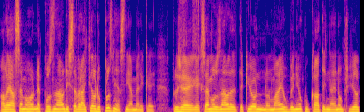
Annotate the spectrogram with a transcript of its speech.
ale já jsem ho nepoznal, když se vrátil do Plzně z té Ameriky. Protože jak jsem ho znal, takového normálně hubenýho kluka, teď najednou přišel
